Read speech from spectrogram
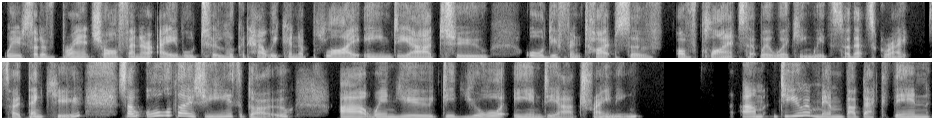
we sort of branch off and are able to look at how we can apply EMDR to all different types of of clients that we're working with. So that's great. So thank you. So all those years ago, uh, when you did your EMDR training, um, do you remember back then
